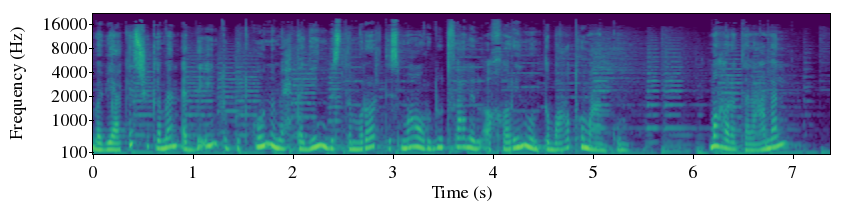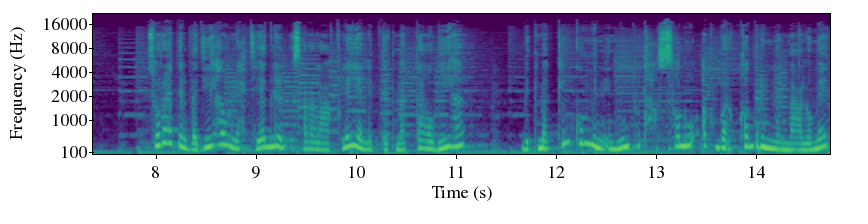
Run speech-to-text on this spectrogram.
ما بيعكسش كمان قد إيه أنتوا بتكونوا محتاجين باستمرار تسمعوا ردود فعل الآخرين وانطباعاتهم عنكم. مهرة العمل سرعة البديهة والاحتياج للإثارة العقلية اللي بتتمتعوا بيها بتمكنكم من إن أنتوا تحصلوا أكبر قدر من المعلومات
